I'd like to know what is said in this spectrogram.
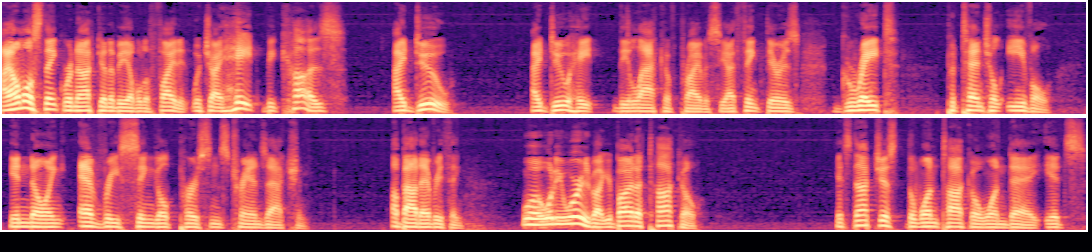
I almost think we're not going to be able to fight it, which I hate because I do. I do hate the lack of privacy. I think there is great potential evil in knowing every single person's transaction about everything. Well, what are you worried about? You're buying a taco. It's not just the one taco one day. It's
